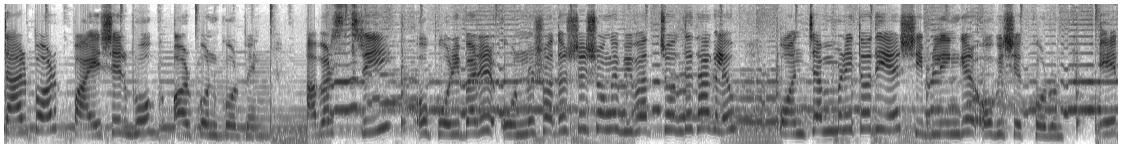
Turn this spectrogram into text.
তারপর পায়েসের ভোগ অর্পণ করবেন। আবার স্ত্রী ও পরিবারের অন্য সদস্যের সঙ্গে বিবাদ চলতে থাকলেও পঞ্চামৃত দিয়ে শিবলিঙ্গের অভিষেক করুন। এর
